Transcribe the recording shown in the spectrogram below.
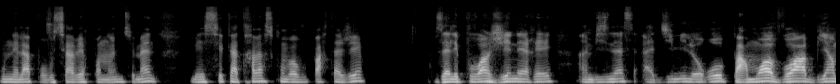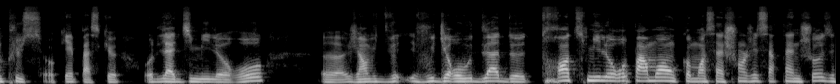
on est là pour vous servir pendant une semaine, mais c'est qu'à travers ce qu'on va vous partager, vous allez pouvoir générer un business à 10 000 euros par mois, voire bien plus. ok? Parce qu'au-delà de 10 000 euros, euh, j'ai envie de vous dire au-delà de 30 000 euros par mois, on commence à changer certaines choses,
